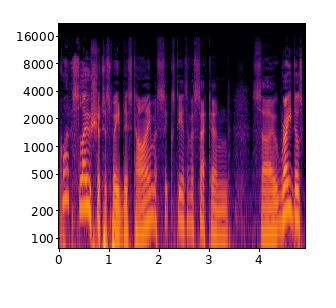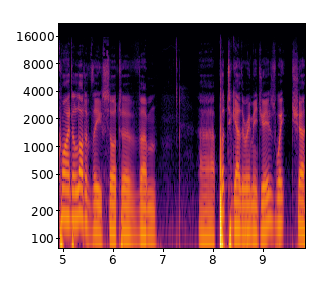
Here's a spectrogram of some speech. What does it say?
quite a slow shutter speed this time, a 60th of a second. So Ray does quite a lot of these sort of um, uh, put together images, which uh,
